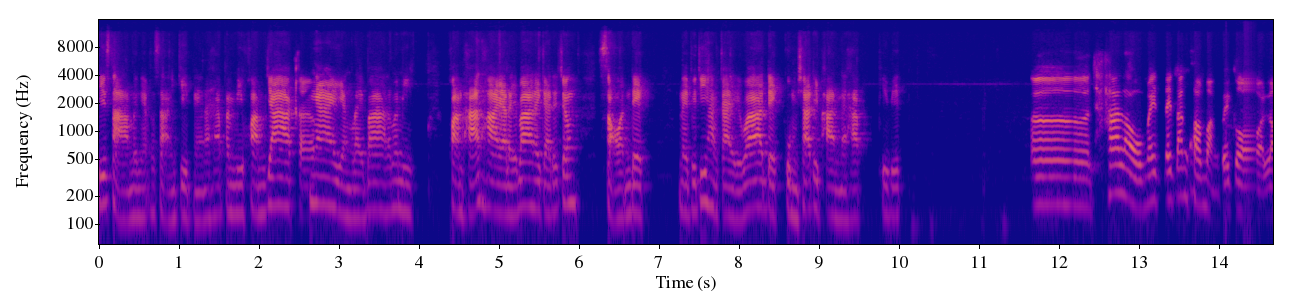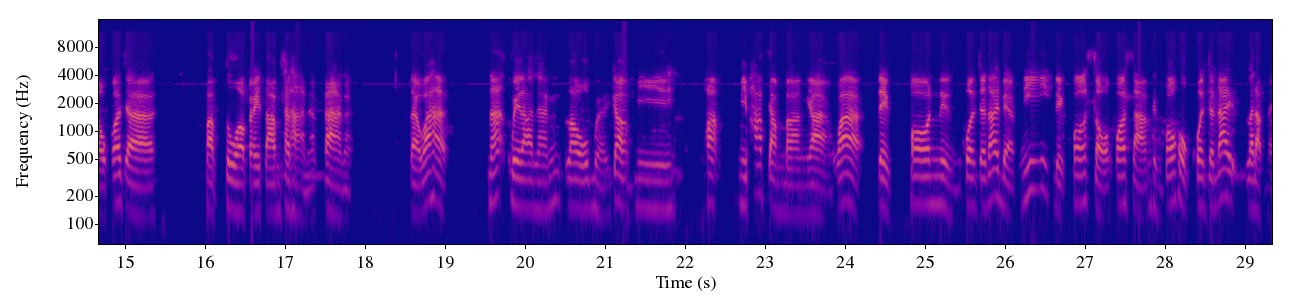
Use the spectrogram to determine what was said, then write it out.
ที่สามเลยเนี่ยภาษาอังกฤษเนี่ยนะครับมันมีความยากครับง่ายอย่างไรบ้าง แล้วมันมีความท้าทายอะไรบ้างในการที่จะต้องสอนเด็กในพื้นที่ห่างไกลหรือว่าเด็กกลุ่มชาติพันธุ์นะครับพีวิทย์เอ่อถ้าเราไม่ได้ตั้งความหวังไปก่อน เราก็จะปรับตัวไปตามสถานการณ์อะแต่ว่าณเวลานั้นเราเหมือนกับมีความมีภาพจำบางอย่างว่าเด็ก ปหนึ่งควรจะได้แบบนี้ เด็กปสองปสามถึงปหกควรจะได้ระดับไหน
